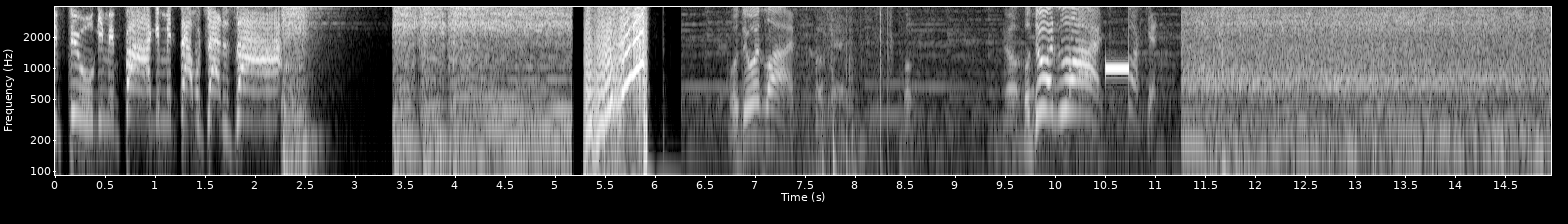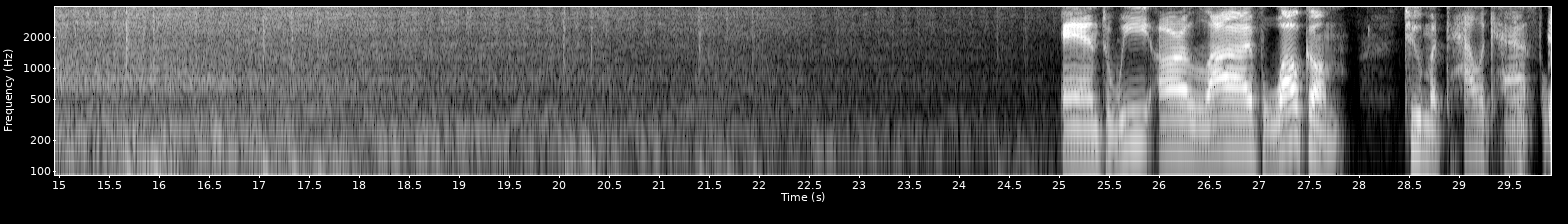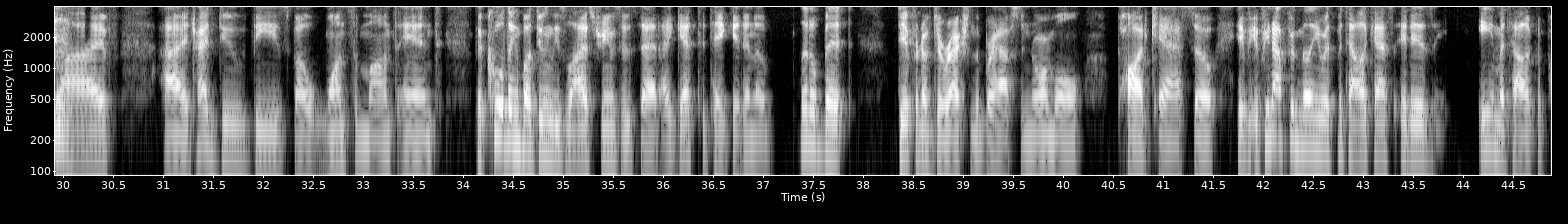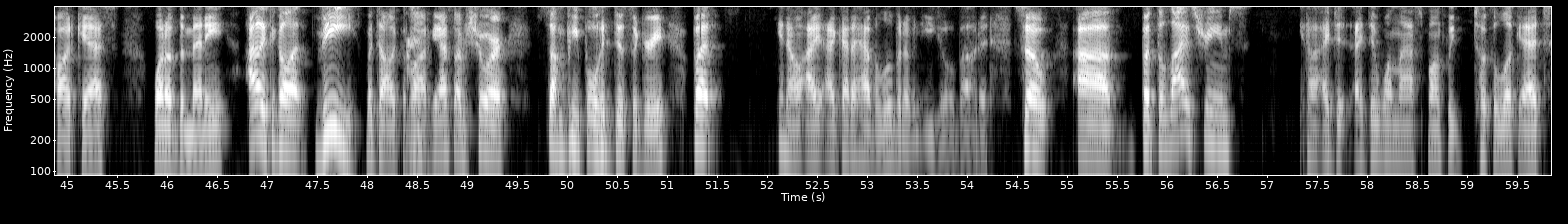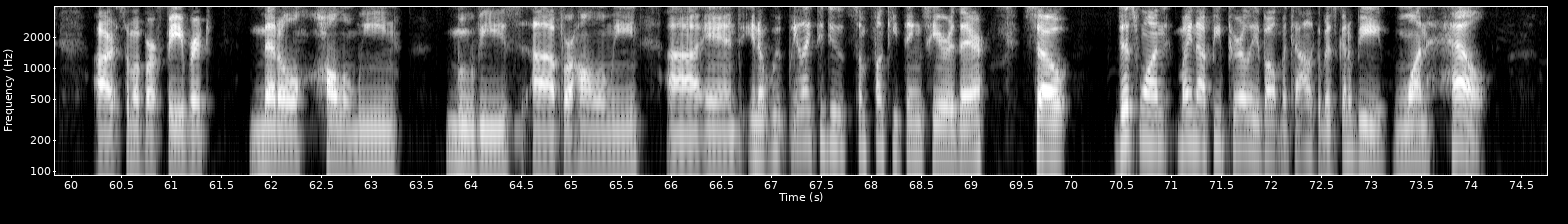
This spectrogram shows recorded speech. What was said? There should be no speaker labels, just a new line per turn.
me fuel, give me fire, give me that which I desire.
We'll do it live. Okay. We'll, we'll do it live. Fuck it.
And we are live. Welcome to Metallicast Live. I try to do these about once a month. And the cool thing about doing these live streams is that I get to take it in a little bit different of direction than perhaps a normal podcast. So if, if you're not familiar with Metallicast, it is a Metallica podcast, one of the many. I like to call it the Metallica podcast. I'm sure some people would disagree, but you know, I, I got to have a little bit of an ego about it. So, uh, but the live streams, you know, I did I did one last month. We took a look at our some of our favorite metal Halloween movies uh, for Halloween, uh, and you know, we, we like to do some funky things here or there. So this one might not be purely about Metallica, but it's going to be one hell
